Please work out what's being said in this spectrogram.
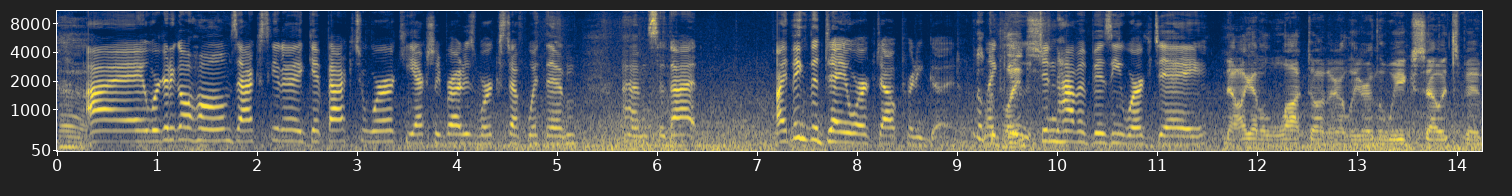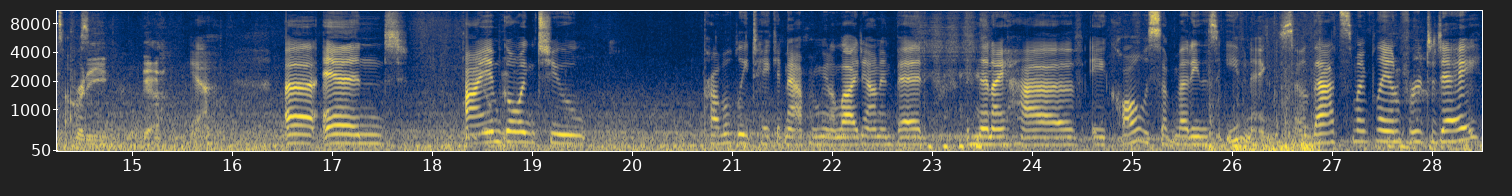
I we're gonna go home. Zach's gonna get back to work. He actually brought his work stuff with him, um, so that I think the day worked out pretty good. No like complaints. you didn't have a busy work day. no, I got a lot done earlier in the week, so it's been That's pretty. Yeah. Yeah. Uh, and I am open. going to probably take a nap. I'm going to lie down in bed. and then I have a call with somebody this evening. So that's my plan for today.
